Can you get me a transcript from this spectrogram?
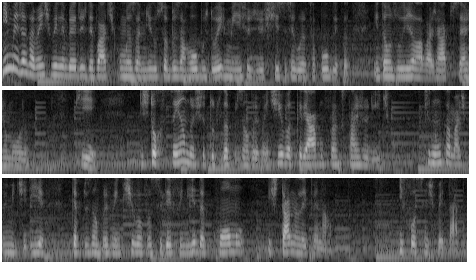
Imediatamente me lembrei dos debates com meus amigos sobre os arroubos do ex-ministro de Justiça e Segurança Pública, então juiz da Lava Jato, Sérgio Moro, que, distorcendo o Instituto da Prisão Preventiva, criava um Frankenstein jurídico, que nunca mais permitiria que a prisão preventiva fosse definida como está na lei penal e fosse respeitada.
